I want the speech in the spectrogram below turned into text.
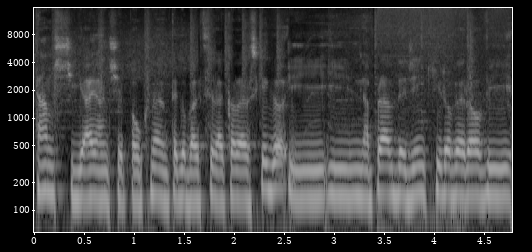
Tam ścigając się połknąłem tego bakcyla kolarskiego i, i naprawdę dzięki rowerowi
